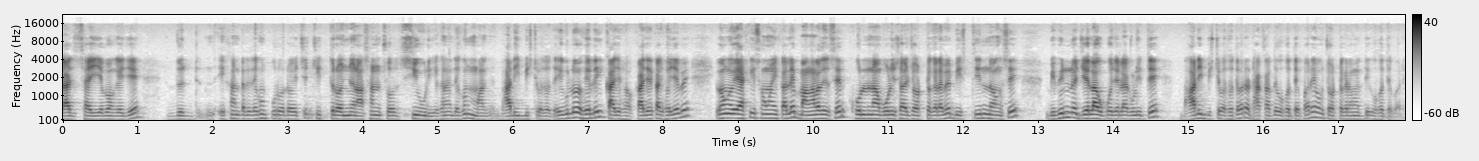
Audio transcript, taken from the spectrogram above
রাজশাহী এবং এই যে এখানটাতে দেখুন পুরো রয়েছে চিত্তরঞ্জন, আসানসোল, সিউড়ি। এখানে দেখুন ভারী বৃষ্টিপাত হতো এগুলো হলেই কাজ কাজের কাজ হয়ে যাবে এবং ওই একই সময়কালে বাংলাদেশের খুলনা, বরিশাল চট্টগ্রামে বিস্তীর্ণ অংশে বিভিন্ন জেলা, উপজেলাগুলিতে ভারী বৃষ্টিপাত হতে পারে, ঢাকাতেও হতে পারে এবং চট্টগ্রামের দিকেও হতে পারে।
